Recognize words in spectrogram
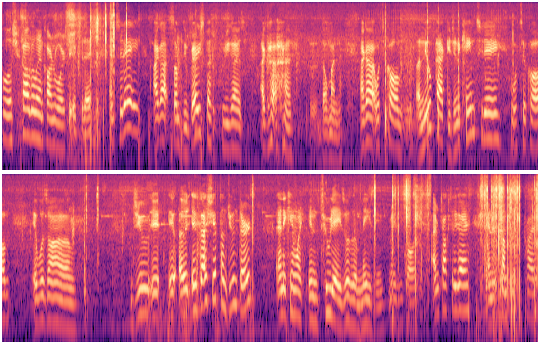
full Chicagoland Carnivore here today. And today, I got something very special for you guys. I got, don't mind me. I got, what's it called? A new package. And it came today, what's it called? It was, um, June, it, it, uh, it got shipped on June 3rd. And it came like in two days. It was amazing, amazing quality. I haven't talked to the guy, and there's something surprise.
